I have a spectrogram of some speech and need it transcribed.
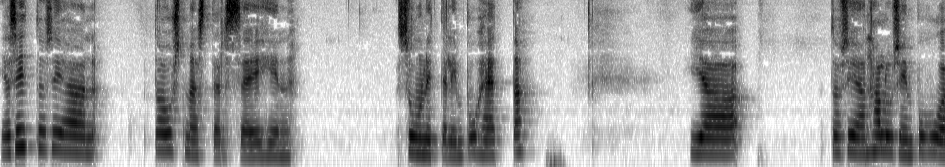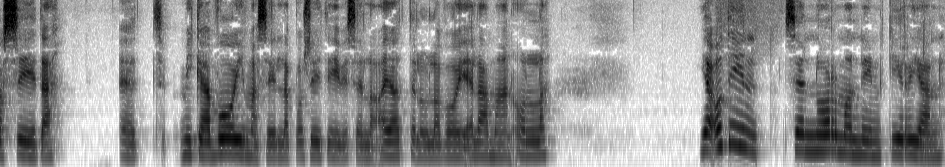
ja sitten tosiaan Toastmasterseihin suunnittelin puhetta ja tosiaan halusin puhua siitä, että mikä voima sillä positiivisella ajattelulla voi elämään olla – Ja otin sen Normannin kirjan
